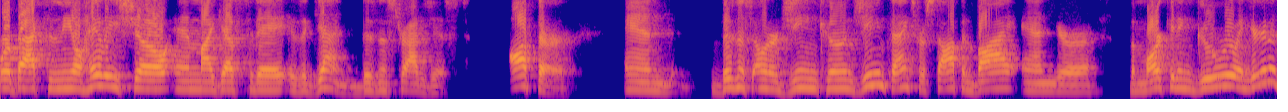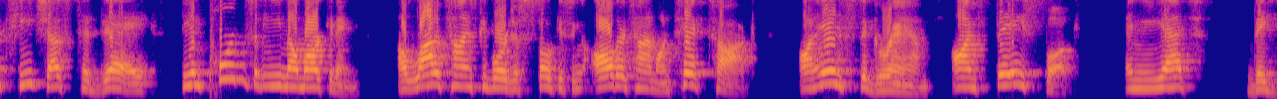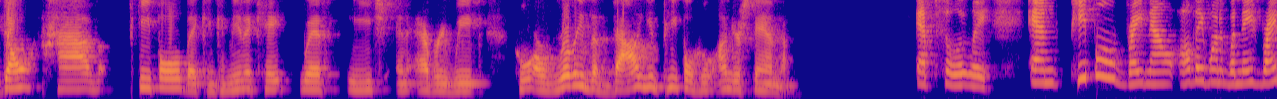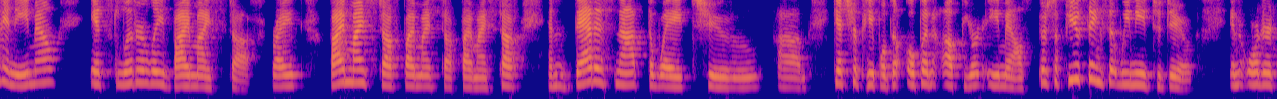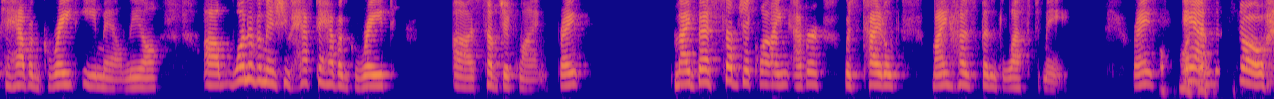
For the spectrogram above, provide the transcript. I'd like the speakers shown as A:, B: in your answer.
A: We're back to the Neil Haley Show, and my guest today is again business strategist, author, and business owner Jean Kuhn. Jean, thanks for stopping by, and you're the marketing guru, and you're going to teach us today the importance of email marketing. A lot of times, people are just focusing all their time on TikTok, on Instagram, on Facebook, and yet they don't have people they can communicate with each and every week who are really the valued people who understand them.
B: Absolutely. And people right now, all they want when they write an email, it's literally buy my stuff, right? Buy my stuff, buy my stuff, buy my stuff. And that is not the way to um, get your people to open up your emails. There's a few things that we need to do in order to have a great email, Neil. Um, one of them is you have to have a great uh, subject line, right? My best subject line ever was titled, My Husband Left Me, right? Oh, and so,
